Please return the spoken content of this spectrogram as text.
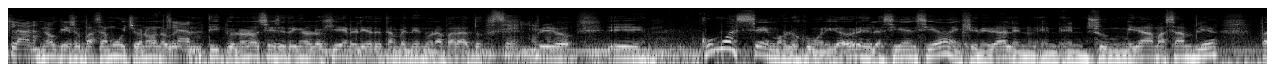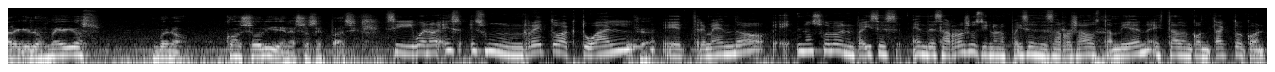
Claro. No que eso pasa mucho, ¿no? No el título, ¿no? Ciencia y tecnología, en realidad te están vendiendo un aparato. Sí, Pero, eh, ¿cómo hacemos los comunicadores de la ciencia, en general, en, su mirada más amplia, para que los medios, bueno, consoliden esos espacios. Sí, bueno, es, es un reto actual eh, tremendo, eh, no solo en países en desarrollo, sino en los países desarrollados también. He estado en contacto con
